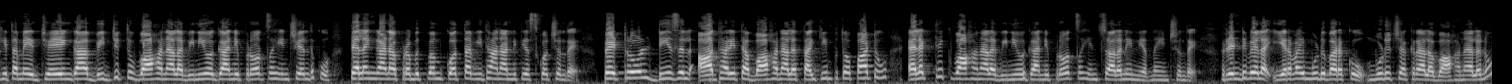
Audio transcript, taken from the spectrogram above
హితమే ధ్యేయంగా విద్యుత్ వాహనాల వినియోగాన్ని ప్రోత్సహించేందుకు తెలంగాణ ప్రభుత్వం కొత్త విధానాన్ని తీసుకొచ్చింది. పెట్రోల్ డీజిల్ ఆధారిత వాహనాల తగ్గింపుతో పాటు ఎలక్ట్రిక్ వాహనాల వినియోగాన్ని ప్రోత్సహించాలని నిర్ణయించింది. రెండు ఇరవై మూడు వరకు మూడు చక్రాల వాహనాలను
